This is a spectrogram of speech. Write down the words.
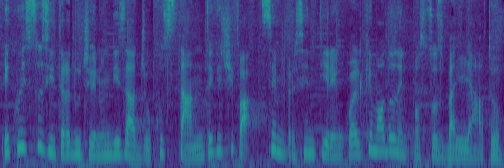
e questo si traduce in un disagio costante che ci fa sempre sentire in qualche modo nel posto sbagliato.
